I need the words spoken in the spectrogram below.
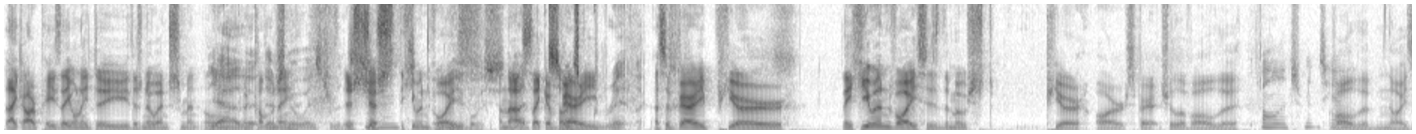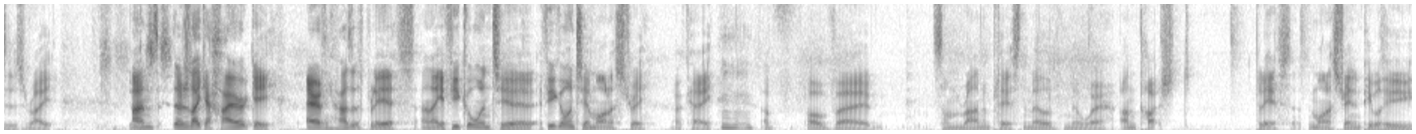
like RPs. They only do. There's no instrumental yeah, there- there's no instruments. There's just the human only voice, and that's it like a very great. Like, that's a very pure. The human voice is the most pure or spiritual of all the All instruments. of all the noises, right? And there's like a hierarchy. Everything has its place, and like if you go into a, if you go into a monastery, okay, Mm-hmm. of of uh, some random place in the middle of nowhere, untouched place, monastery, and people who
